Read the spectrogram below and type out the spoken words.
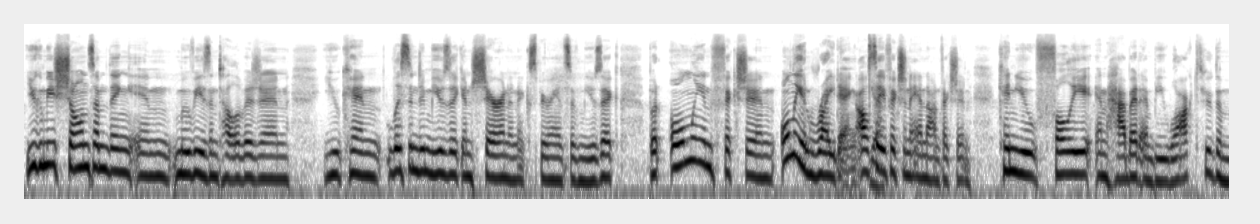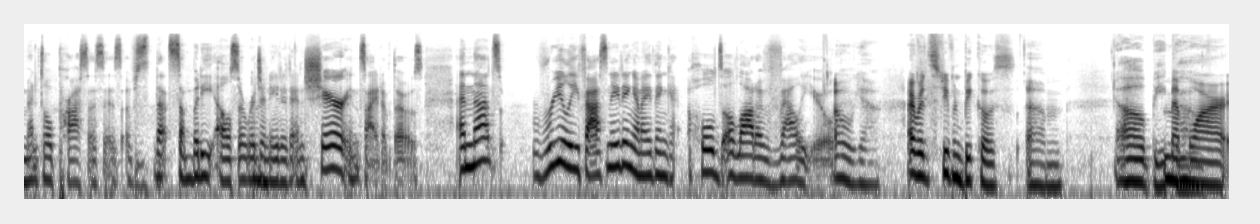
You can be shown something in movies and television, you can listen to music and share in an experience of music, but only in fiction, only in writing, I'll say fiction and nonfiction, can you fully inhabit and be walked through the mental processes of s- mm-hmm. that somebody else mm-hmm. originated and share inside of those. And that's really fascinating and I think holds a lot of value. Oh yeah, I read Stephen Biko's um, Oh, be memoir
